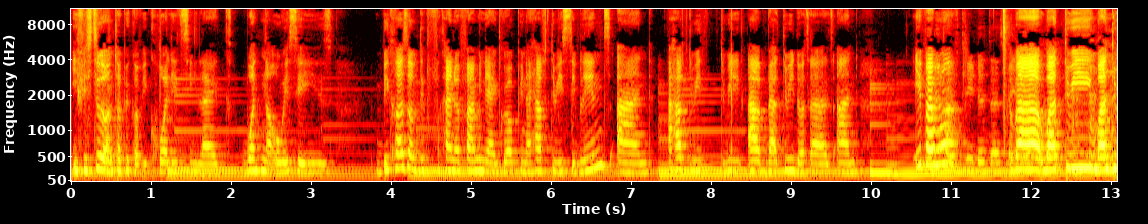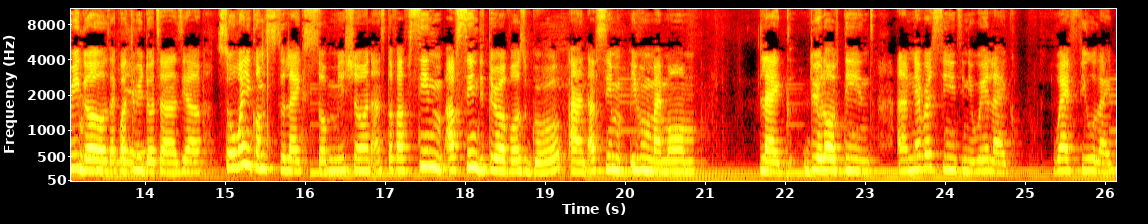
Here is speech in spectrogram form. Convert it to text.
if you're still on topic of equality, like one thing I always say is because of the kind of family I grew up in, I have three siblings and I have three three I have about three daughters and if I I want have three daughters. right? we're, we're three we're three girls like we're three daughters yeah. So when it comes to like submission and stuff i've seen i've seen the three of us grow and i've seen even my mom like do a lot of things and i've never seen it in a way like where i feel like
